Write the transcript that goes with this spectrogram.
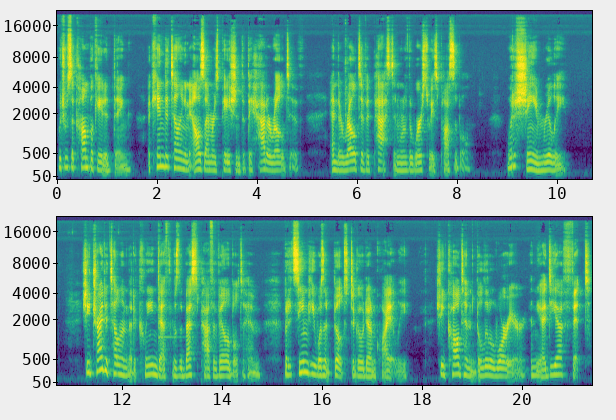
which was a complicated thing, akin to telling an Alzheimer's patient that they had a relative, and their relative had passed in one of the worst ways possible. What a shame, really. She tried to tell him that a clean death was the best path available to him, but it seemed he wasn't built to go down quietly. She'd called him the little warrior, and the idea fit.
